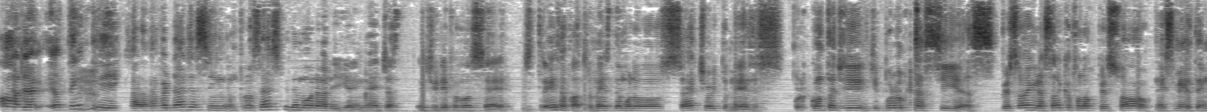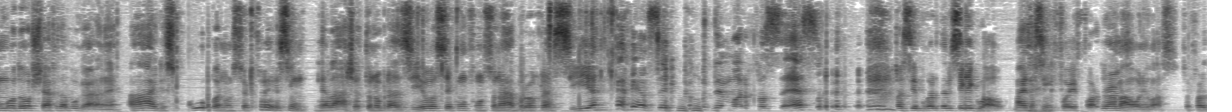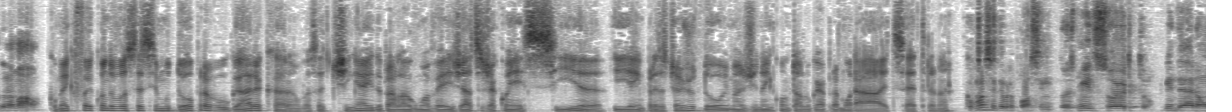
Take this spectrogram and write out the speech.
Olha, eu tentei, cara. Na verdade, assim, um processo que demoraria, em média, eu diria pra você, de 3 a 4 meses, demorou 7, 8 meses. Por conta de, de burocracias. Pessoal, é engraçado que eu falo com o pessoal, nesse meio tempo mudou o chefe da Bulgária, né? Ah, desculpa, não sei o que. Eu falei assim, relaxa, eu tô no Brasil, eu sei como funciona a burocracia, eu sei como demora o processo. Pra ser Bulgária deve ser igual. Mas assim, foi fora do normal o negócio. Foi fora do normal. Como é que foi quando você se mudou pra Bulgária, cara? Você tinha ido pra lá alguma vez já? Você já conhecia? E a empresa te ajudou, imagina, a encontrar lugar pra morar, etc, né? Como eu aceitei a proposta em 2018, me deram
